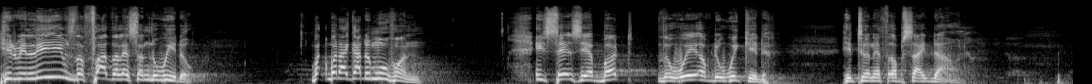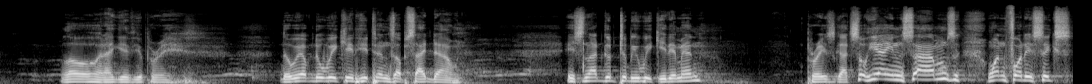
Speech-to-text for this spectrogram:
He relieves the fatherless and the widow. But, but I got to move on. It says here, but the way of the wicked he turneth upside down. Lord, I give you praise. The way of the wicked he turns upside down. It's not good to be wicked. Amen. Praise God. So here in Psalms 146,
